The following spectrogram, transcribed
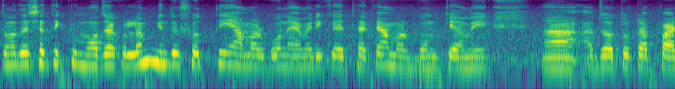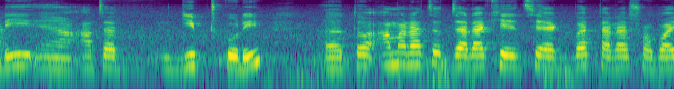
তোমাদের সাথে একটু মজা করলাম, কিন্তু সত্যিই আমার বোন আমেরিকায় থাকে। আমার বোনকে আমি যতটা পারি আচার গিফট করি। তো আমার আচার যারা খেয়েছে একবার, তারা সবাই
